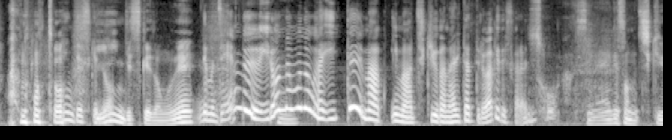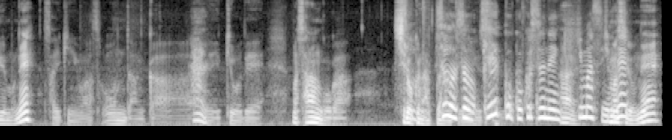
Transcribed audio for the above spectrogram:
あの本当いいんですけどいいんですけどもね。でも全部いろんなものがいて、まあ今地球が成り立ってるわけですからね。そうなんですね。で、その地球もね、最近はその温暖化の影響で、まあサンゴが白くなったそうそう結構ここ数年聞きますよね。はい聞きますよね。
